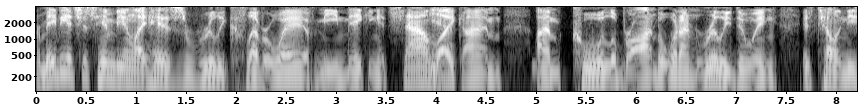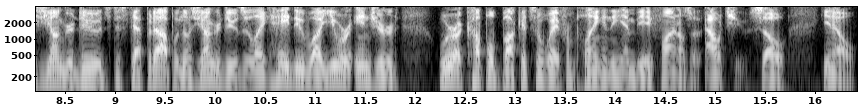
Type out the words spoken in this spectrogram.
or maybe it's just him being like, hey, this is a really clever way of me making it sound Yeah. like I'm, I'm cool LeBron, but what I'm really doing is telling these younger dudes to step it up when those younger dudes are like, hey dude, while you were injured, we're a couple buckets away from playing in the NBA finals without you. So, you know,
